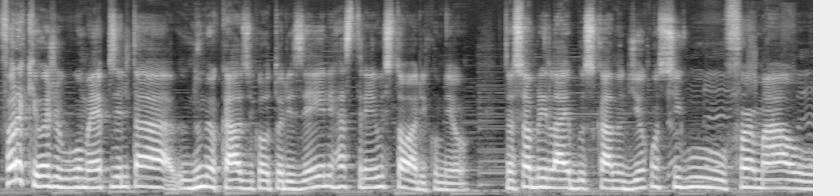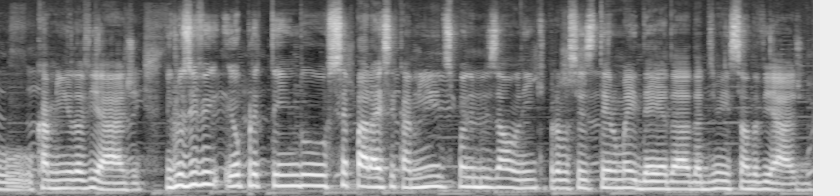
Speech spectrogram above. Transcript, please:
Fora que hoje o Google Maps, ele tá, no meu caso que eu autorizei, ele rastreia o histórico meu. Então, se eu abrir lá e buscar no dia, eu consigo formar o, o, caminho da viagem. Inclusive, eu pretendo separar esse caminho e disponibilizar um link para vocês terem uma ideia da, da, dimensão da viagem.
